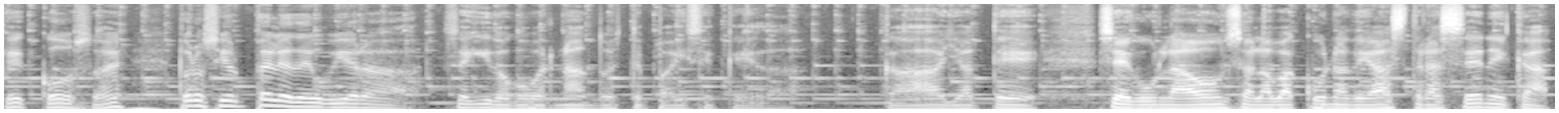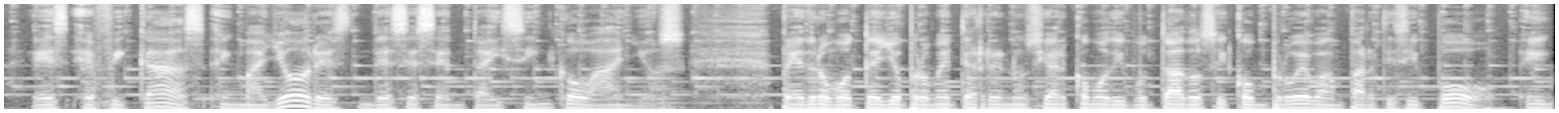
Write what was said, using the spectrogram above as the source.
Qué cosa, ¿eh? Pero si el PLD hubiera seguido gobernando, este país se queda. Cállate. Según la ONSA, la vacuna de AstraZeneca es eficaz en mayores de 65 años. Pedro Botello promete renunciar como diputado si comprueban participó en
